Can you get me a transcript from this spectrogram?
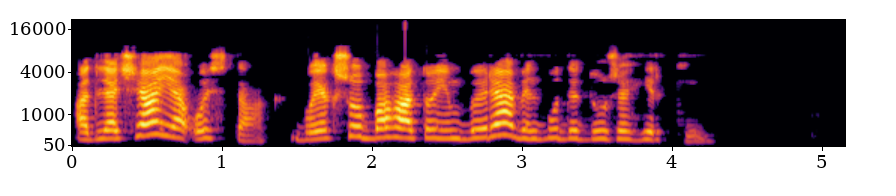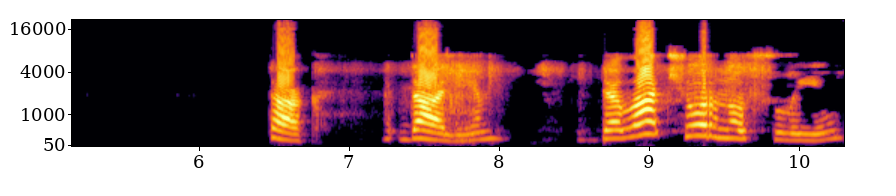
А для чая ось так. Бо якщо багато імбиря, він буде дуже гіркий. Так, далі взяла чорнослив.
